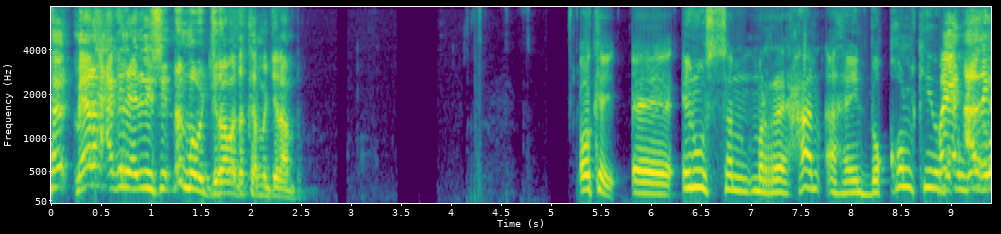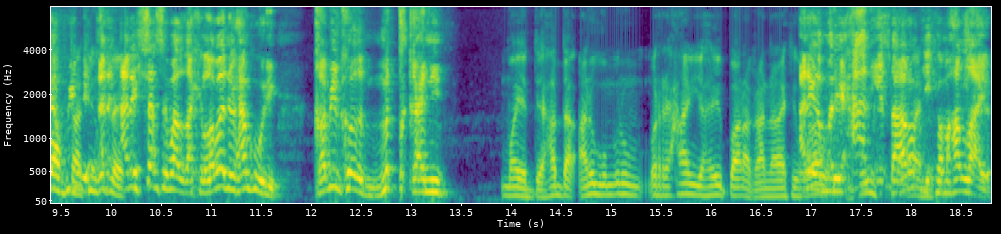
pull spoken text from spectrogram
He- meelaha aga raadinaysiin dhan maba jiraba dadkan ma jiraanba. Okay inuusan mareexaan ahayn boqolkiiba ani- shaksi baa laakiin labadii waxaan ku yidhi qabiilkooda ma taqaanin maya dee hadda anigu inuu mareexaan yahay baan aqaanaa laakiin aniga waa- mariixaan iyo inuusan daaro aqaanin. iyo kama hadlaayo.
